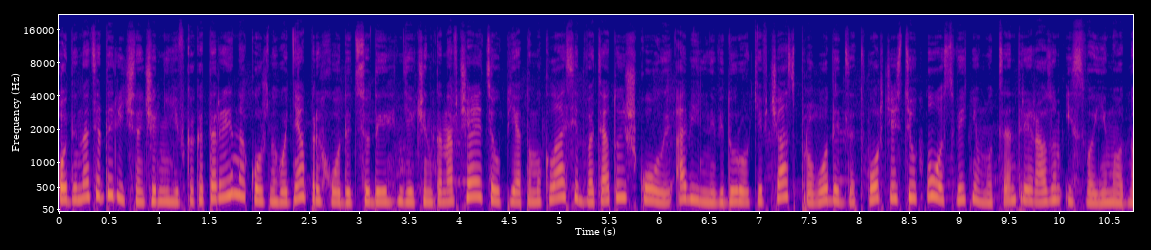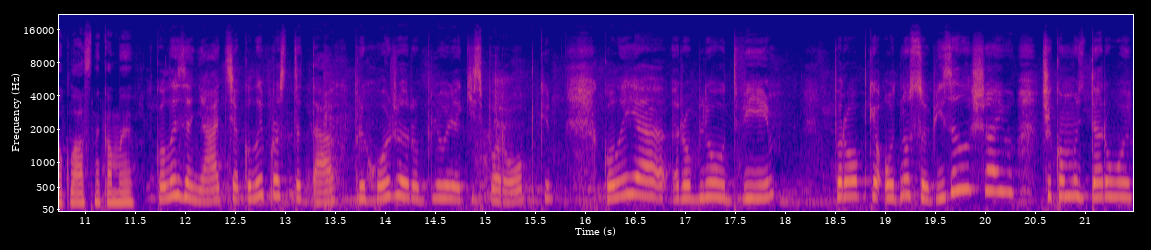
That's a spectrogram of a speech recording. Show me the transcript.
11-річна чернігівка Катерина кожного дня приходить сюди. Дівчинка навчається у п'ятому класі 20-ї школи, а вільний від уроків час проводить за творчістю у освітньому центрі разом із своїми однокласниками. Коли заняття, коли просто так, приходжу, роблю якісь поробки. Коли я роблю дві поробки, одну собі залишаю чи комусь дарую,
